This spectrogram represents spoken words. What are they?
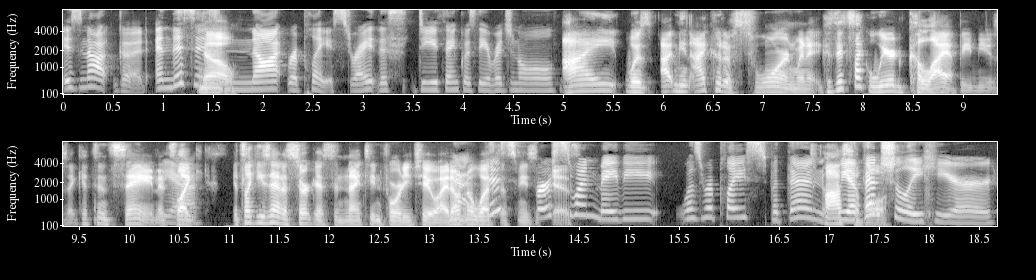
is not good. And this is No. not replaced, right? This do you think was the original? I was, I mean, I could have sworn when it, because it's like weird calliope music. It's insane. It's Yeah. like, it's like he's at a circus in 1942. I don't Yeah, know what this, this, music first is. one maybe was replaced, but then we eventually hear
